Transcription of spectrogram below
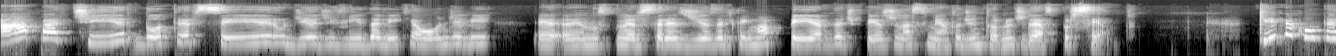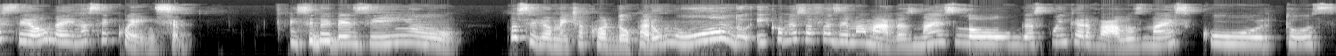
a partir do terceiro dia de vida ali, que é onde ele, é, é nos primeiros três dias, ele tem uma perda de peso de nascimento de em torno de 10%. O que, que aconteceu daí na sequência? Esse bebezinho Possivelmente acordou para o mundo e começou a fazer mamadas mais longas, com intervalos mais curtos.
